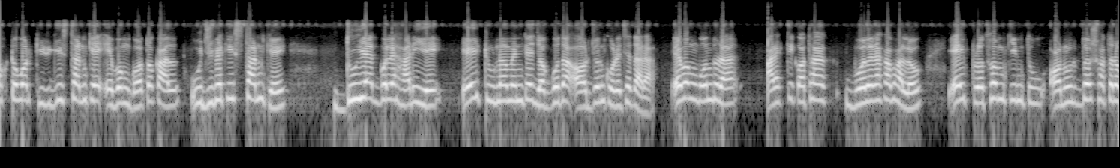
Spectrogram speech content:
অক্টোবর কিরগিস্তানকে এবং গতকাল উজবেকিস্তানকে দুই এক গোলে হারিয়ে এই টুর্নামেন্টে যোগ্যতা অর্জন করেছে তারা। এবং বন্ধুরা, আরেকটি কথা বলে রাখা ভালো এই প্রথম কিন্তু অনূর্ধ্ব সতেরো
